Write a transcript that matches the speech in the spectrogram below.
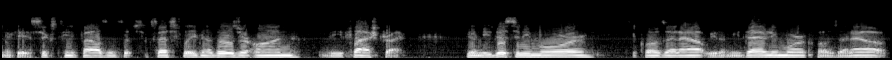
Okay, 16 files unzipped successfully. Now those are on the flash drive. We don't need this anymore, so close that out. We don't need that anymore, close that out.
